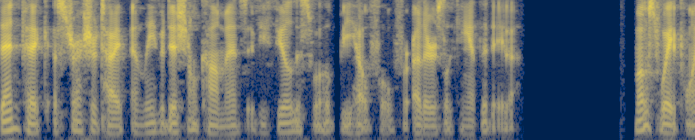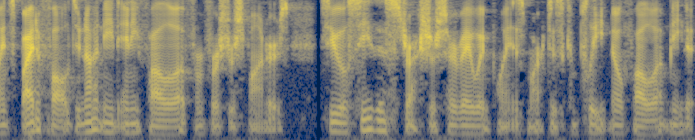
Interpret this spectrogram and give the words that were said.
Then pick a structure type and leave additional comments if you feel this will be helpful for others looking at the data. Most waypoints, by default, do not need any follow-up from first responders, so you will see this structure survey waypoint is marked as complete, no follow-up needed.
